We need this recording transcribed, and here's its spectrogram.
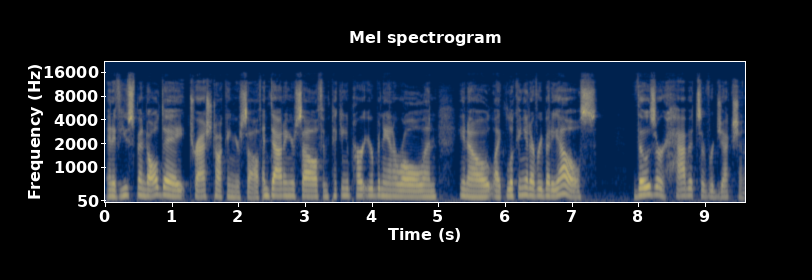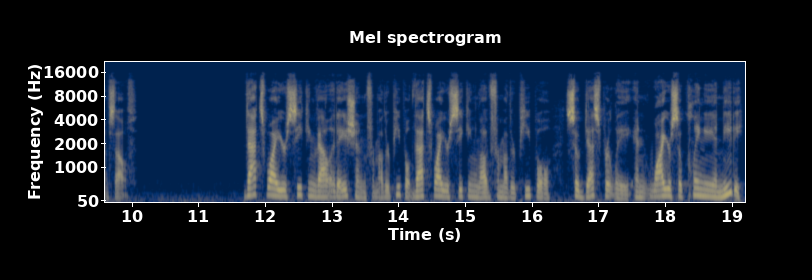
And if you spend all day trash talking yourself and doubting yourself and picking apart your banana roll and, you know, like looking at everybody else, those are habits of rejection of self. That's why you're seeking validation from other people. That's why you're seeking love from other people so desperately and why you're so clingy and needy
